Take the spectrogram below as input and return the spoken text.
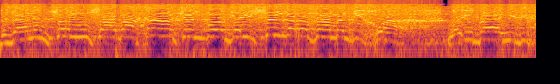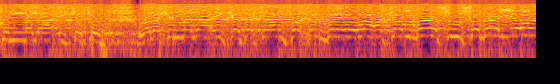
بزانن شون مسابقة أكن بو قيشن برزامن دي خوا ويباهي بكم ملائكته. ولكن ملائكة كان فخر بإيوة أكا وباسو صدا إيوة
